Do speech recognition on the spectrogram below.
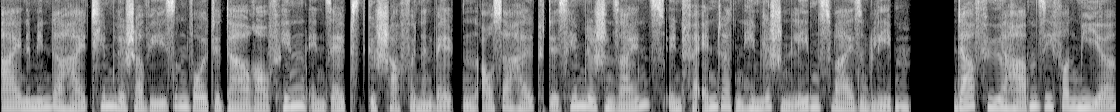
eine Minderheit himmlischer Wesen wollte daraufhin in selbst geschaffenen Welten außerhalb des himmlischen Seins in veränderten himmlischen Lebensweisen leben. Dafür haben sie von mir,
